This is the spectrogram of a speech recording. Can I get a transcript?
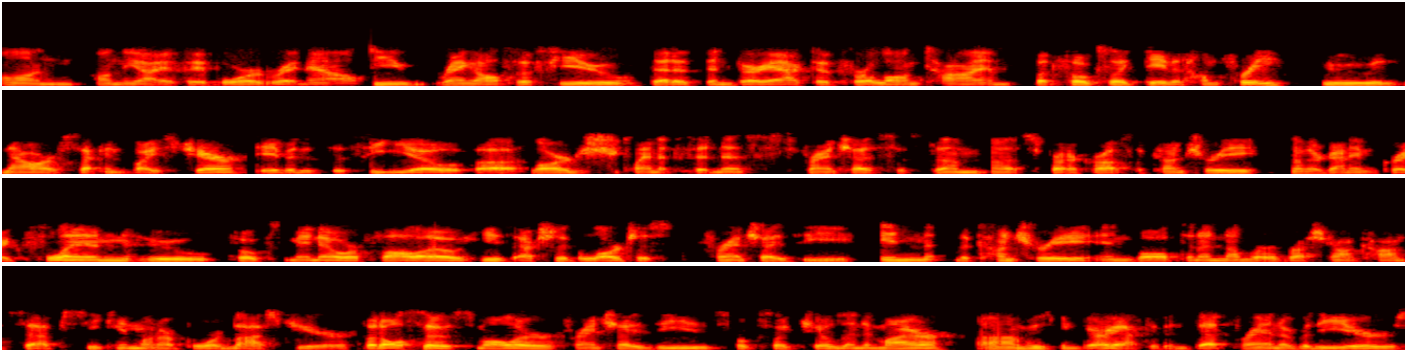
on on the IFA board right now. You rang off a few that have been very active for a long time, but folks like David Humphrey, who is now our second vice chair. David is the CEO of a large Planet Fitness franchise system uh, spread across the country. Another guy named Greg Flynn, who folks may know or follow. He's actually the largest franchisee in the country involved in a number of restaurant concepts. He came on our board last year, but also smaller franchisees, folks like Joe Lindemeyer, um, who's been very active in VetFran over the years.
